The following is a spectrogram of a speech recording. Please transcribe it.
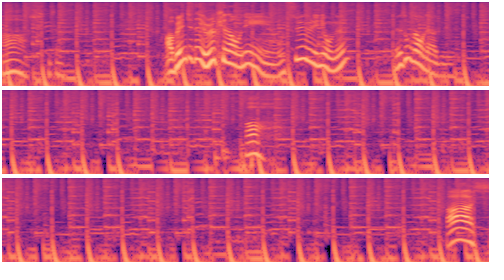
아 아 왠지 내가 이렇게 나오니? 어, 수요일이니 오늘? 계속 나오네 아주. 아. 아씨.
